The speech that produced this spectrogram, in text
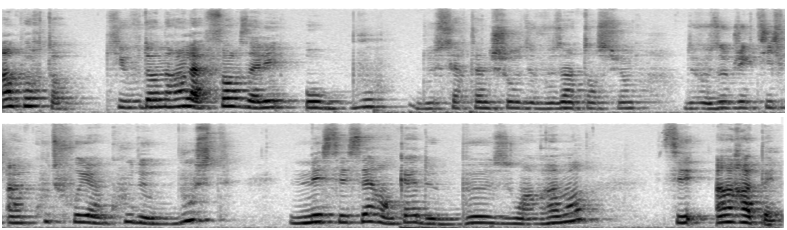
important qui vous donnera la force d'aller au bout de certaines choses, de vos intentions, de vos objectifs. Un coup de fouet, un coup de boost nécessaire en cas de besoin. Vraiment, c'est un rappel.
